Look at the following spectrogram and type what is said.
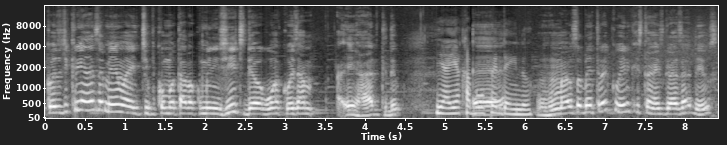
Coisa de criança mesmo. Aí, tipo, como eu tava com meningite, deu alguma coisa errada, entendeu? E aí acabou É. perdendo. Uhum, mas eu sou bem tranquilo questão isso, graças a Deus.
